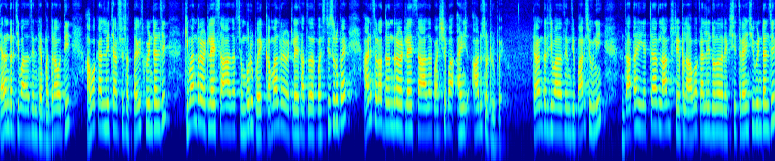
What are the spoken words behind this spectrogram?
त्यानंतरची बाजार समिती आहे भद्रावती. आवक आलेली चारशे सत्तावीस क्विंटलची. किमान दर भेटला आहे सहा हजार शंभर रुपये. कमाल दर भेटला आहे सात हजार पस्तीस रुपये आणि सर्वात दर भेटला आहे सहा हजार पाचशे पा ऐंशी अडुसष्ट रुपये. त्यानंतरची बाजार समिती पारशिवनी जात आहे एच आर लांब स्टेपल आवक दोन हजार एकशे त्र्याऐंशी क्विंटलची.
